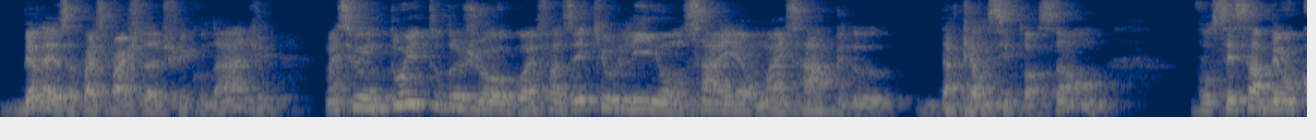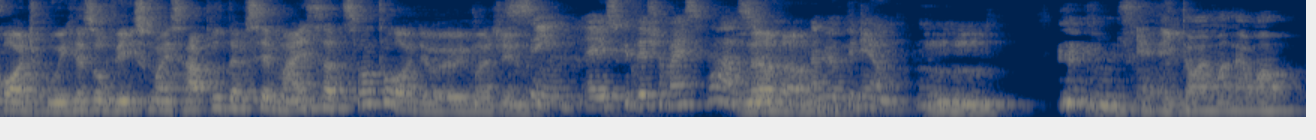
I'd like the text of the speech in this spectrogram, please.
beleza, faz parte da dificuldade, mas se o intuito do jogo é fazer que o Leon saia o mais rápido daquela situação, você saber o código e resolver isso mais rápido deve ser mais satisfatório, eu imagino. Sim, é isso que deixa mais fácil, na minha opinião. Uhum. É, Então é uma, é uma.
